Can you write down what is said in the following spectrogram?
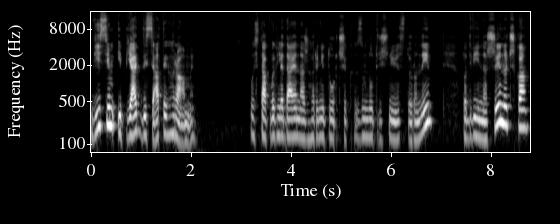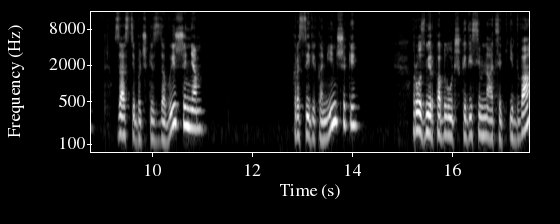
8,5 грами. Ось так виглядає наш гарнітурчик з внутрішньої сторони. Подвійна шиночка, застібочки з завишенням, красиві камінчики. Розмір каблучки 18,2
